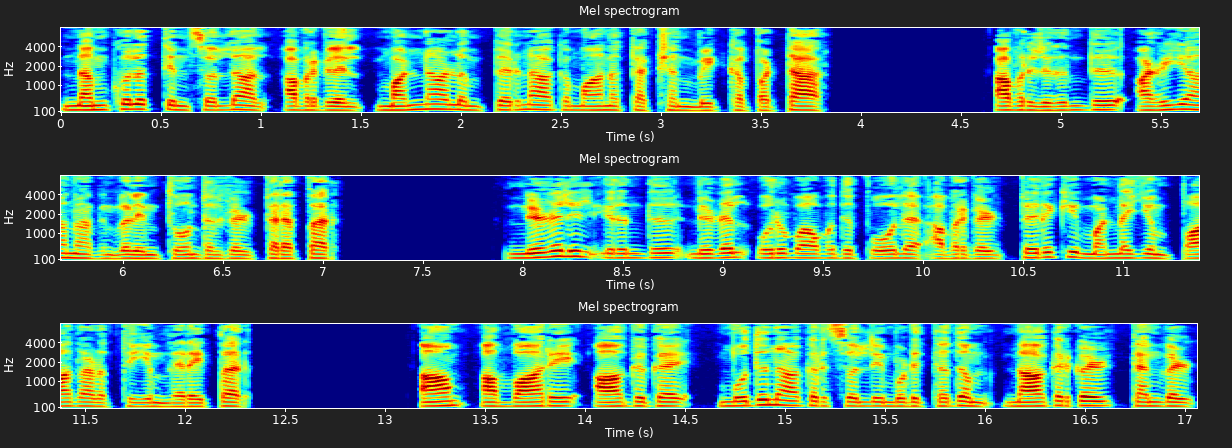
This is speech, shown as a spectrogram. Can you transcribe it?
நம் குலத்தின் சொல்லால் அவர்களில் மண்ணாளும் பெருநாகமான தட்சன் மீட்கப்பட்டார். அவரிலிருந்து அழியாநாகங்களின் தோன்றல்கள் பிறப்பர். நிழலில் இருந்து நிழல் உருவாவது போல அவர்கள் பெருகி மண்ணையும் பாதாளத்தையும் நிறைப்பர். ஆம் அவ்வாறே ஆகுக முதுநாகர் சொல்லி முடித்ததும் நாகர்கள் தங்கள்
